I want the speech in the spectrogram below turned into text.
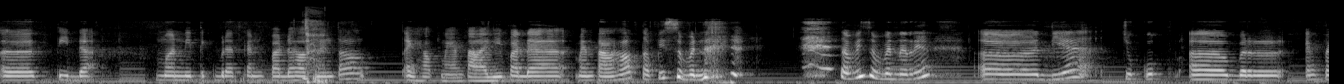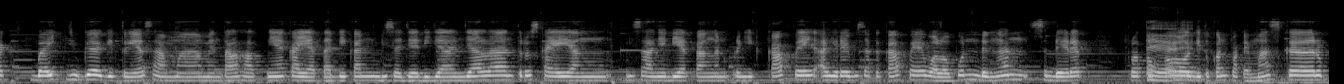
eh, tidak menitik beratkan pada health mental eh health mental lagi pada mental health tapi sebenarnya tapi sebenarnya eh, dia cukup eh, berefek baik juga gitu ya sama mental healthnya. Kayak tadi kan bisa jadi jalan-jalan terus kayak yang misalnya dia kangen pergi ke kafe akhirnya bisa ke kafe walaupun dengan sederet protokol iya. gitu kan pakai masker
